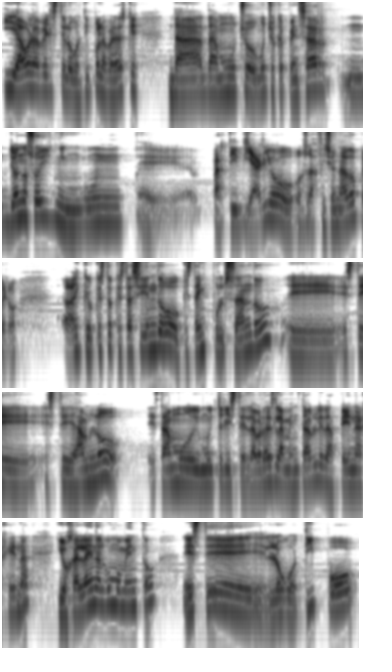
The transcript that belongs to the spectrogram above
y ahora ver este logotipo, la verdad es que da, da mucho, mucho que pensar. Yo no soy ningún eh, partidario o, aficionado, pero ay, creo que esto que está haciendo o que está impulsando eh, este, este AMLO está muy, muy triste. La verdad es lamentable, da pena ajena y ojalá en algún momento este logotipo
